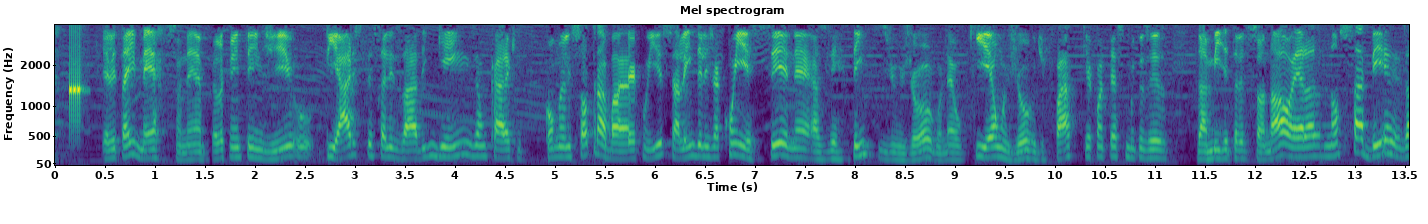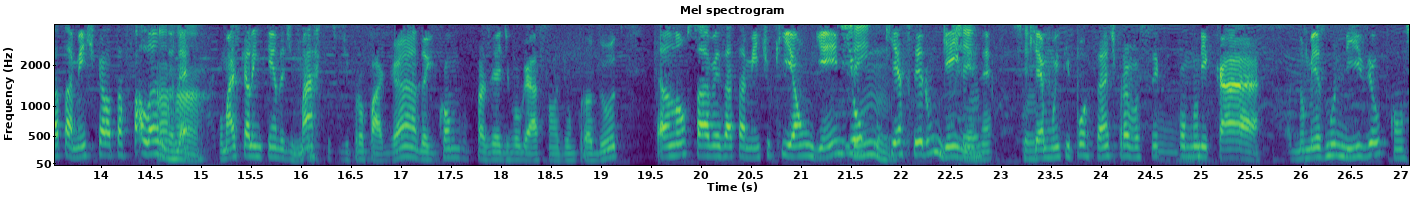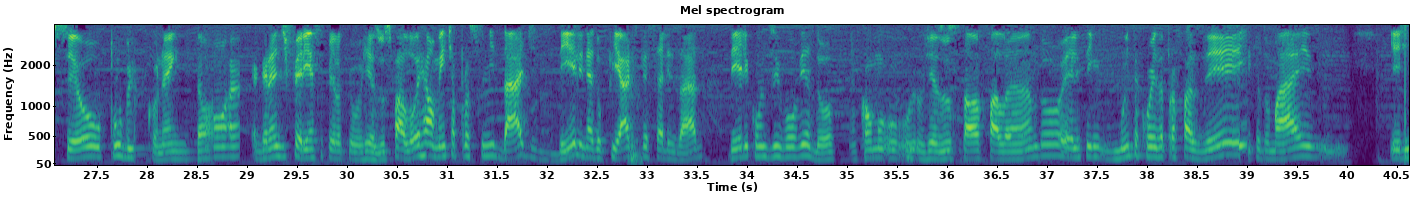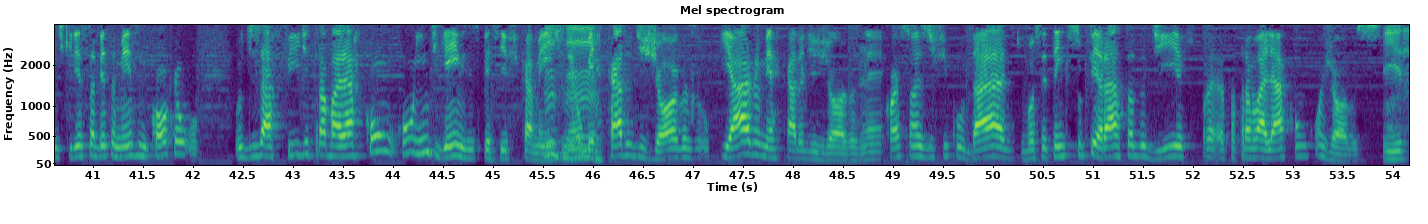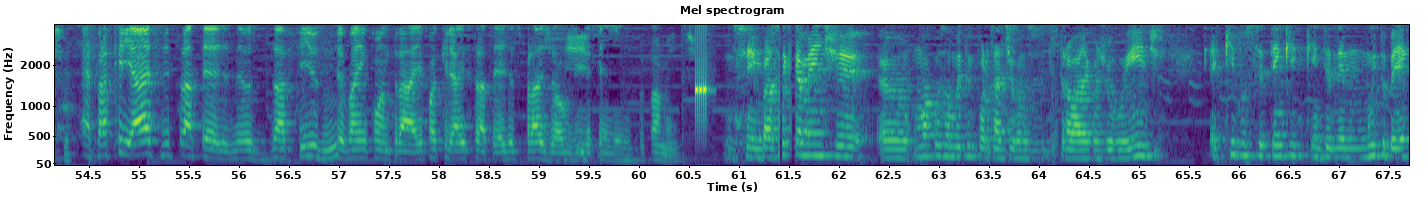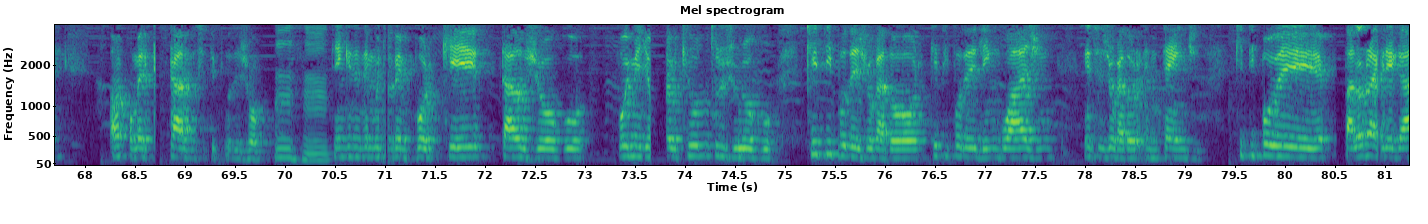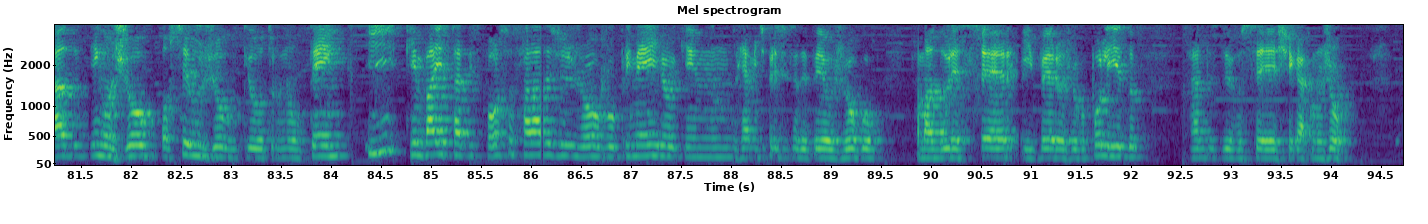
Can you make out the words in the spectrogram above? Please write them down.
ele tá imerso, né? Pelo que eu entendi, o PR especializado em games é um cara que, como ele só trabalha com isso, além dele já conhecer, né, as vertentes de um jogo, né, o que é um jogo de fato, o que acontece muitas vezes da mídia tradicional é ela não saber exatamente o que ela tá falando, uhum. né? Por mais que ela entenda de marketing, de propaganda e como fazer a divulgação de um produto, ela não sabe exatamente o que é um game Sim. ou o que é ser um gamer, Sim. né? Sim. Que é muito importante para você comunicar no mesmo nível com seu público, né? Então a grande diferença, pelo que o Jesus falou, é realmente a proximidade dele, né, do PR especializado, dele com o desenvolvedor. Como o, o Jesus estava falando, ele tem muita coisa para fazer e tudo mais. E, e, a gente queria saber também assim, qual que é o, o desafio de trabalhar com, com indie games especificamente, uhum. né? O mercado de jogos, o piar no mercado de jogos, né? Quais são as dificuldades que você tem que superar todo dia para trabalhar com, com jogos? Isso. É, para criar essas estratégias, né? Os desafios uhum. que você vai encontrar aí para criar estratégias para jogos Isso, independentes. Exatamente. Sim, basicamente, é, uma coisa muito importante quando você trabalha com jogo indie é que você tem que entender muito bem o mercado desse tipo de jogo. Uhum. Tem que entender muito bem por que tal jogo foi melhor que outro jogo, que tipo de jogador, que tipo de linguagem esse jogador entende, que tipo de valor agregado tem o jogo, o seu jogo que o outro não tem, e quem vai estar disposto a falar desse jogo primeiro, quem realmente precisa de ver o jogo amadurecer e ver o jogo polido antes de você chegar com o jogo.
